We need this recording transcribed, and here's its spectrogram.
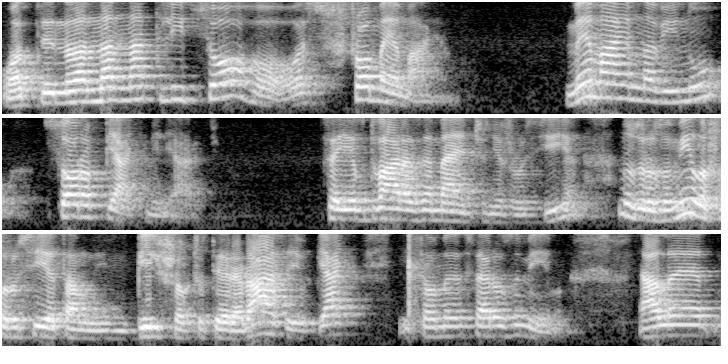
От на, на, на тлі цього, ось що ми маємо? Ми маємо на війну 45 мільярдів. Це є в два рази менше, ніж Росія. Ну, зрозуміло, що Росія там більша в 4 рази, і в 5, і то ми все розуміємо. Але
